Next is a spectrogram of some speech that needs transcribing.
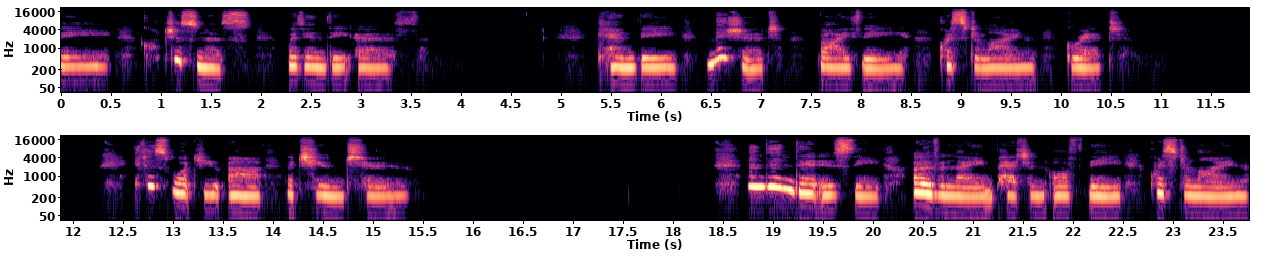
The consciousness within the earth can be measured by the crystalline grid. It is what you are attuned to. And then there is the overlaying pattern of the crystalline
